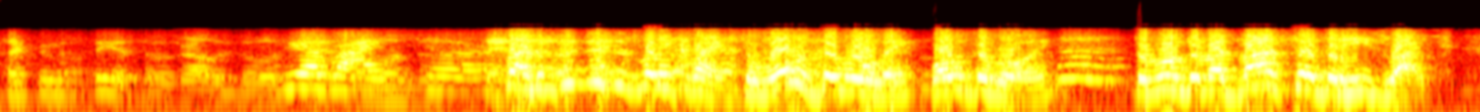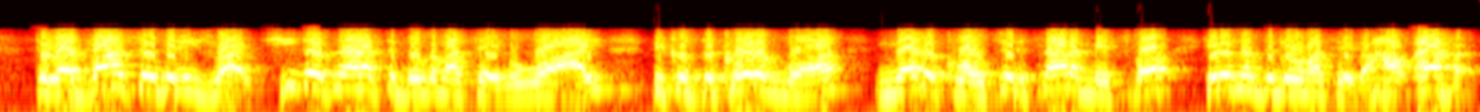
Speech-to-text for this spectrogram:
Protecting the theist, those relatives. those You're right, ones that sure. Right, but this, this is what he claims. So what was the ruling? What was the ruling? The ruling, the Radvaz said that he's right. The Radvaz said that he's right. He does not have to build a matzeva. Why? Because the code of law never quotes it. It's not a mitzvah. He doesn't have to build a matzeva. However,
